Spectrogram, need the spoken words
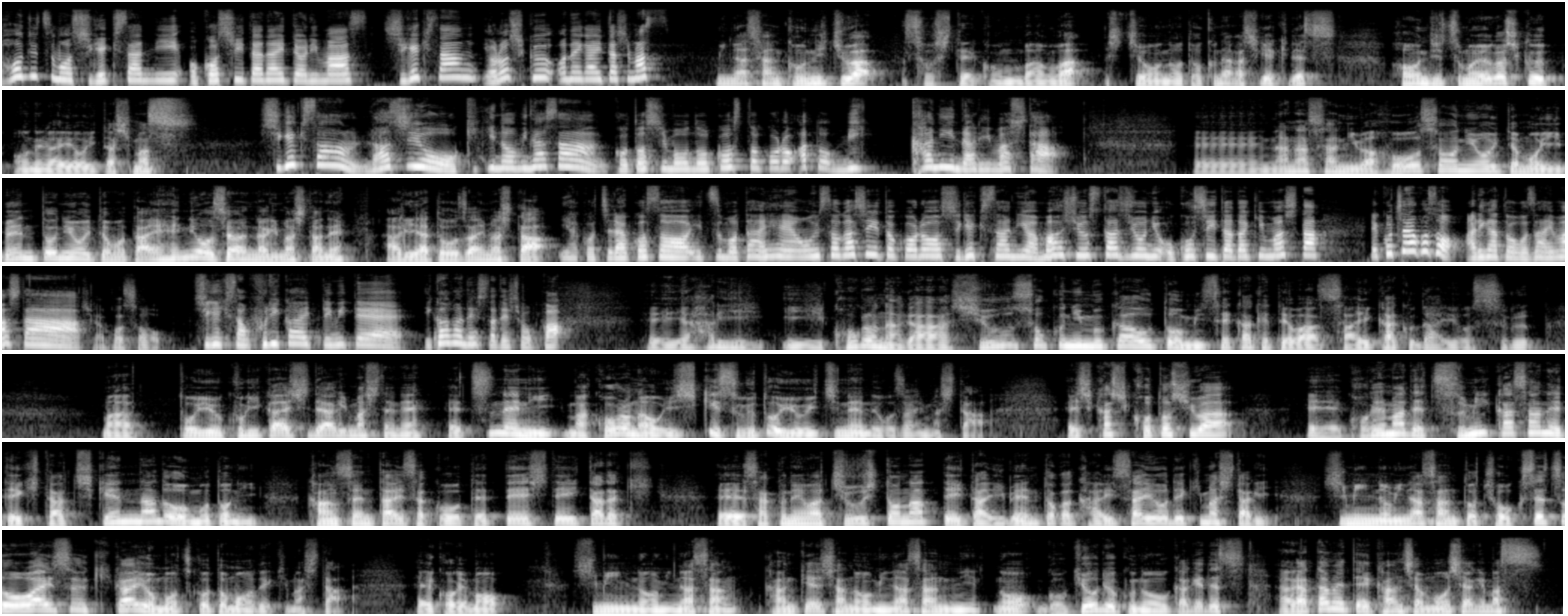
本日もしげきさんにお越しいただいております。しげきさんよろしくお願いいたします。皆さんこんにちは。そしてこんばんは市長の徳永茂樹です。本日もよろしくお願いをいたします。しげきさんラジオをお聞きの皆さん今年も残すところあと3日になりましたえー、ナナさんには放送においてもイベントにおいても大変にお世話になりましたね。ありがとうございました。いや、こちらこそいつも大変お忙しいところ、しげきさんには毎週スタジオにお越しいただきました。えこちらこそありがとうございました。こちらこそ。しげきさん振り返ってみていかがでしたでしょうか？えやはりコロナが収束に向かうと見せかけては再拡大をする。まあという繰り返しでありましてね、常に、ま、コロナを意識するという1年でございました。しかし今年は、これまで積み重ねてきた知見などをもとに感染対策を徹底していただき、昨年は中止となっていたイベントが開催をできましたり、市民の皆さんと直接お会いする機会を持つこともできました。これも市民の皆さん、関係者の皆さんにのご協力のおかげです。改めて感謝申し上げます。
